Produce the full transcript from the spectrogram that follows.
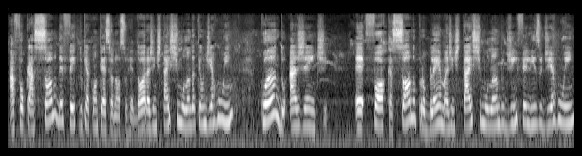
a focar só no defeito do que acontece ao nosso redor, a gente está estimulando a ter um dia ruim. Quando a gente é, foca só no problema, a gente está estimulando o dia infeliz, o dia ruim.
